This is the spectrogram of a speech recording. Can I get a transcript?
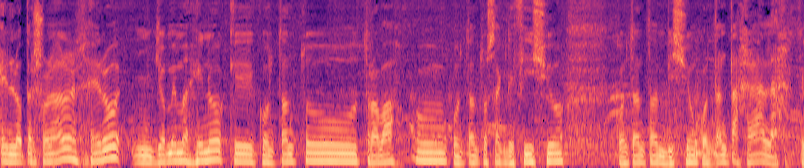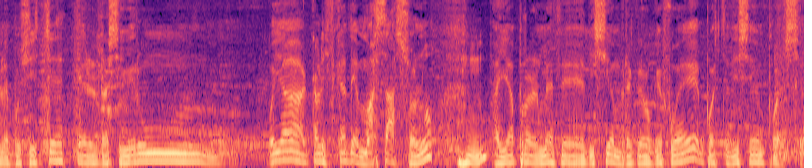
En lo personal, Jero, yo me imagino que con tanto trabajo, con tanto sacrificio, con tanta ambición, con tantas ganas que le pusiste, el recibir un voy a calificar de masazo, ¿no? Allá por el mes de diciembre creo que fue, pues te dicen, pues eh,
